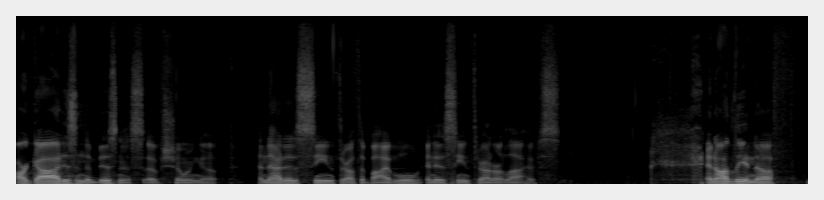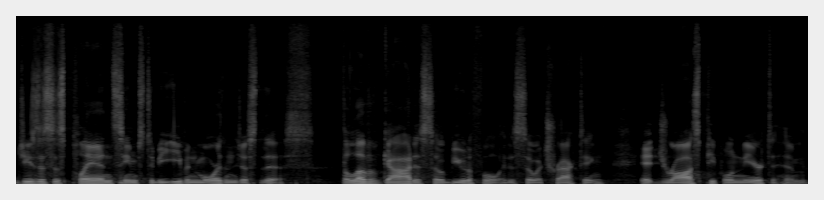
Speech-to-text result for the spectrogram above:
Our God is in the business of showing up, and that is seen throughout the Bible and is seen throughout our lives. And oddly enough, Jesus' plan seems to be even more than just this. The love of God is so beautiful, it is so attracting, it draws people near to Him.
